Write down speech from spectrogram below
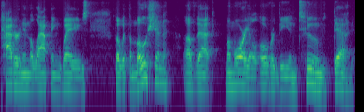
pattern in the lapping waves. But with the motion of that memorial over the entombed dead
